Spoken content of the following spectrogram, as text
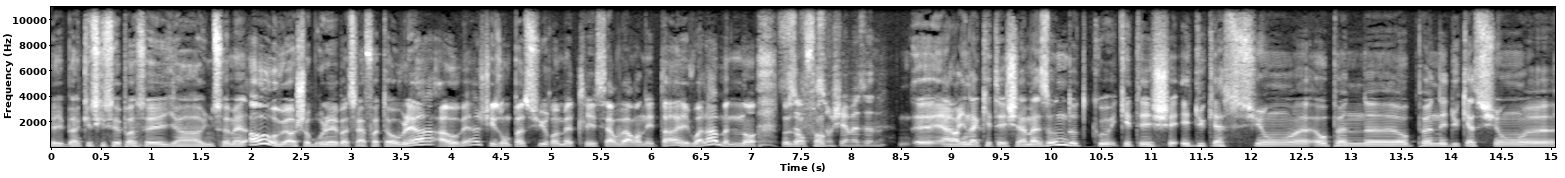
et ben, qu'est-ce qui s'est passé il y a une semaine? Oh, OVH a brûlé. Ben, c'est la faute à OVH. À OVH, ils ont pas su remettre les serveurs en état. Et voilà, maintenant, nos Sauf enfants. qu'ils sont chez Amazon. Euh, alors il y en a qui étaient chez Amazon, d'autres qui étaient chez Éducation, euh, Open, euh, Open Éducation, euh,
